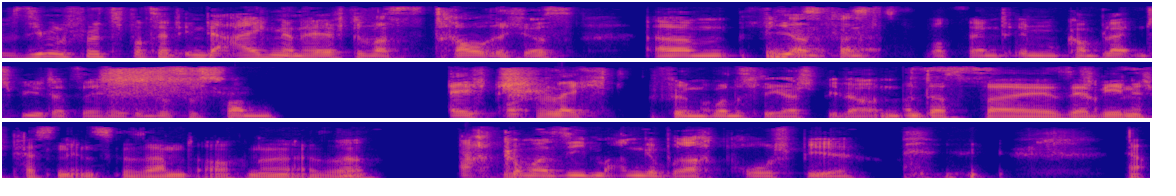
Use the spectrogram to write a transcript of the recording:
57 Prozent in der eigenen Hälfte, was traurig ist. Ähm, 54 Prozent im kompletten Spiel tatsächlich. Und das ist schon echt schlecht für einen Bundesligaspieler. Und, und das bei sehr wenig Pässen insgesamt auch, ne? Also. Ja. 8,7 angebracht pro Spiel. ja.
